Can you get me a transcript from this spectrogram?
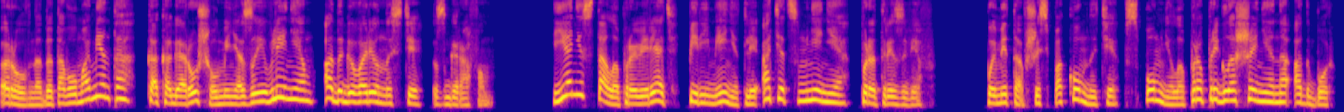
Ровно до того момента, как огорошил меня заявлением о договоренности с графом. Я не стала проверять, переменит ли отец мнение, протрезвев. Пометавшись по комнате, вспомнила про приглашение на отбор,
